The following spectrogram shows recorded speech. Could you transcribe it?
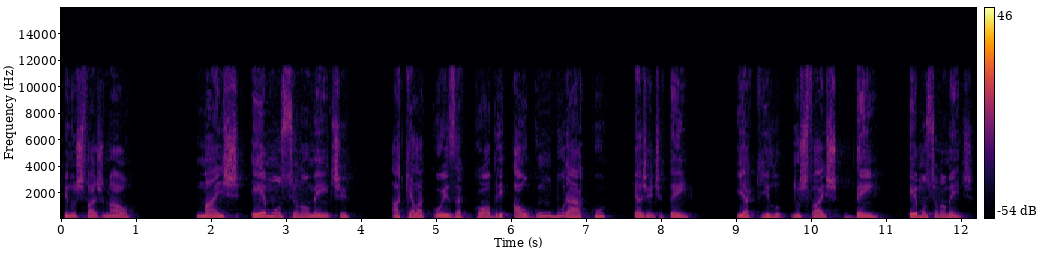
que nos faz mal, mas emocionalmente aquela coisa cobre algum buraco que a gente tem e aquilo nos faz bem emocionalmente,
